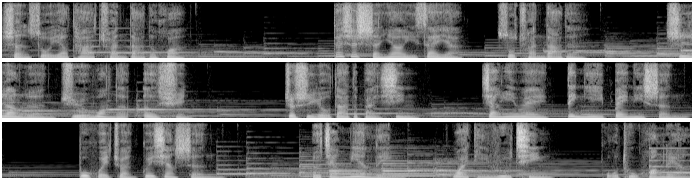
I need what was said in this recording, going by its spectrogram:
神所要他传达的话。但是神要以赛亚所传达的是让人绝望的恶讯，就是犹大的百姓将因为定义悖逆神，不回转归向神，而将面临外敌入侵，国土荒凉，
